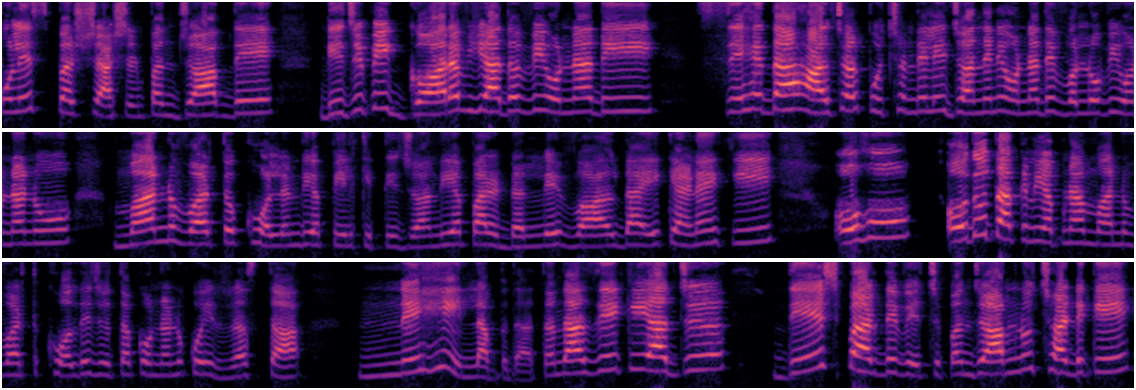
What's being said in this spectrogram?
ਪੁਲਿਸ ਪ੍ਰਸ਼ਾਸਨ ਪੰਜਾਬ ਦੇ ਡੀਜੀਪੀ ਗੌਰਵ ਯਾਦਵ ਵੀ ਉਹਨਾਂ ਦੀ ਸਿਹਤ ਦਾ ਹਾਲਚਾਲ ਪੁੱਛਣ ਦੇ ਲਈ ਜਾਂਦੇ ਨੇ। ਉਹਨਾਂ ਦੇ ਵੱਲੋਂ ਵੀ ਉਹਨਾਂ ਨੂੰ ਮਨ ਵਰਤ ਖੋਲਣ ਦੀ ਅਪੀਲ ਕੀਤੀ ਜਾਂਦੀ ਹੈ। ਪਰ ਡੱਲੇਵਾਲ ਦਾ ਇਹ ਕਹਿਣਾ ਹੈ ਕਿ ਉਹ ਉਦੋਂ ਤੱਕ ਨਹੀਂ ਆਪਣਾ ਮਨ ਵਰਤ ਖੋਲਦੇ ਜਦੋਂ ਤੱਕ ਉਹਨਾਂ ਨੂੰ ਕੋਈ ਰਸਤਾ ਨਹੀਂ ਲੱਭਦਾ। ਤਾਂ ਦੱਸਦੇ ਕਿ ਅੱਜ ਦੇਸ਼ ਭਰ ਦੇ ਵਿੱਚ, ਪੰਜਾਬ ਨੂੰ ਛੱਡ ਕੇ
